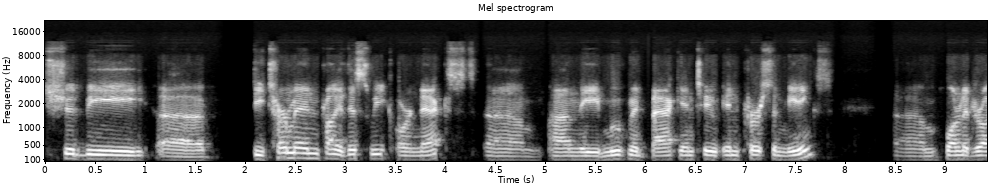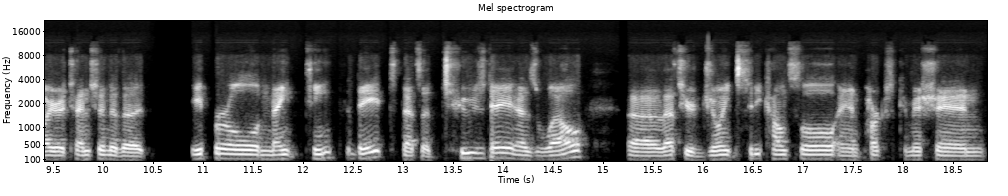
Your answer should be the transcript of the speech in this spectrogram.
should be uh, determined probably this week or next um, on the movement back into in-person meetings. Um, wanted to draw your attention to the April 19th date. That's a Tuesday as well. Uh, that's your joint city council and parks commission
